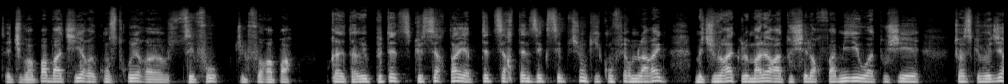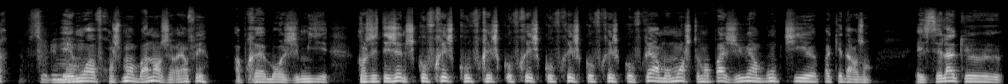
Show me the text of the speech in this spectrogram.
Tu sais, tu vas pas bâtir, euh, construire, euh, c'est faux, tu le feras pas. Après, t'as vu peut-être que certains, il y a peut-être certaines exceptions qui confirment la règle, mais tu verras que le malheur a touché leur famille ou a touché, tu vois ce que je veux dire? Absolument. Et moi, franchement, bah non, j'ai rien fait. Après, bon, j'ai mis. Quand j'étais jeune, je coffrais, je coffrais, je coffrais, je coffrais, je coffrais, je coffrais. À un moment, je te mens pas, j'ai eu un bon petit euh, paquet d'argent. Et c'est là que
